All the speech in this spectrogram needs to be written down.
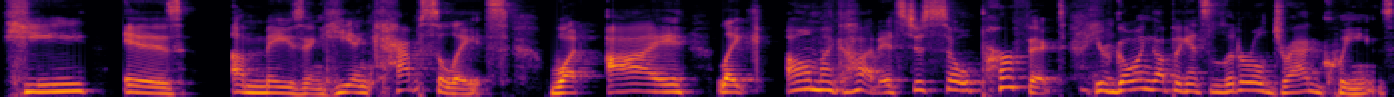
He is amazing. He encapsulates what I like. Oh my God, it's just so perfect. You're going up against literal drag queens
